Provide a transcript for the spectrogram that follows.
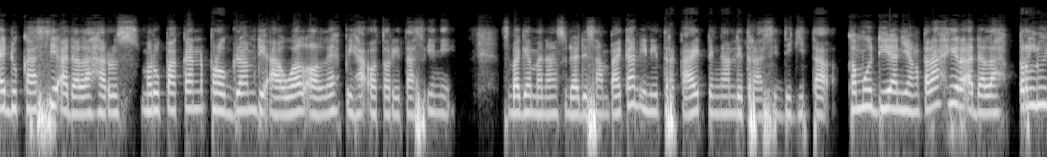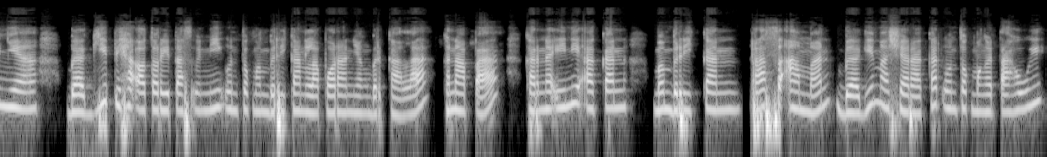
edukasi adalah harus merupakan program di awal oleh pihak otoritas ini. Sebagaimana yang sudah disampaikan, ini terkait dengan literasi digital. Kemudian yang terakhir adalah perlunya bagi pihak otoritas ini untuk memberikan laporan yang berkala. Kenapa? Karena ini akan memberikan rasa aman bagi masyarakat untuk mengetahui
